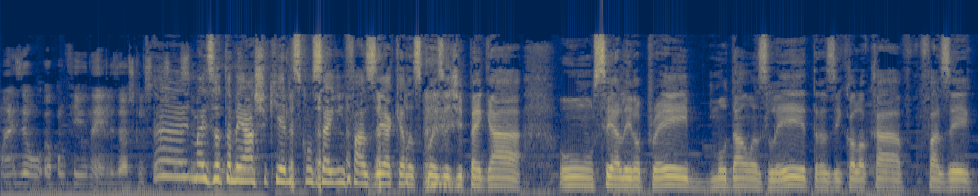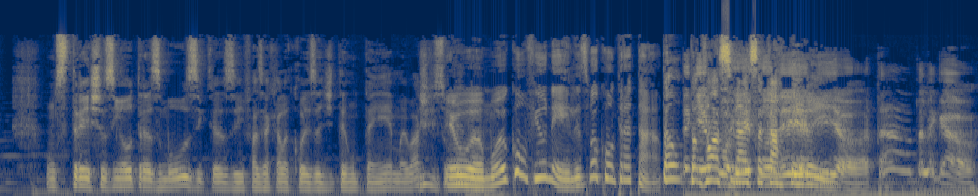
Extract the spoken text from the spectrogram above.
Mas eu, eu confio neles. Eu acho que eles É, mas eu também acho que eles conseguem fazer aquelas coisas de pegar um Say a Little Pray, mudar umas letras e colocar, fazer uns trechos em outras músicas e fazer aquela coisa de ter um tema. Eu acho que super Eu amo, eu confio neles, vou contratar. Então, então vou assinar essa carteira aí. ó. Tá, tá legal.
